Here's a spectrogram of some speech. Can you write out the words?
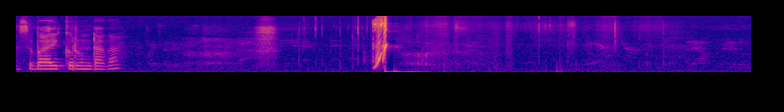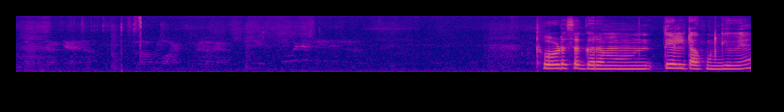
असं बारीक करून टाका. थोडंसं गरम तेल टाकून घेऊया.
